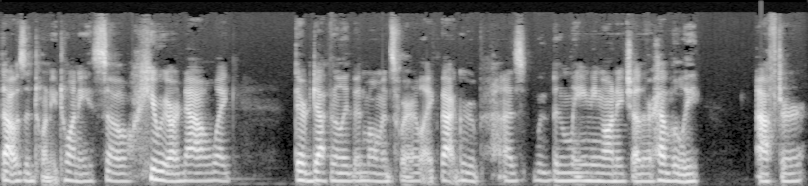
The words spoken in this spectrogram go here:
That was in 2020. So here we are now. Like, there have definitely been moments where, like, that group has, we've been leaning on each other heavily after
